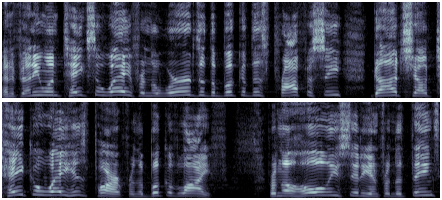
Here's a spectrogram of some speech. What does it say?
And if anyone takes away from the words of the book of this prophecy, God shall take away his part from the book of life, from the holy city, and from the things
